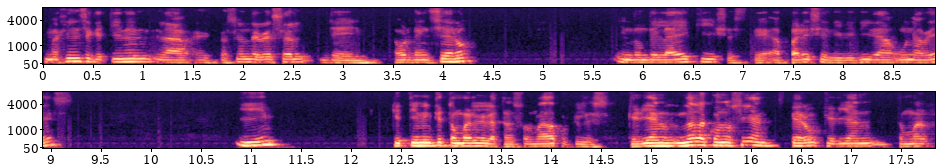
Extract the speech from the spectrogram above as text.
Imagínense que tienen la ecuación de Bessel de orden cero, en donde la x este, aparece dividida una vez y que tienen que tomarle la transformada porque les querían, no la conocían, pero querían tomar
